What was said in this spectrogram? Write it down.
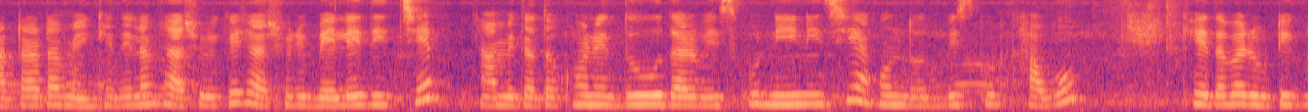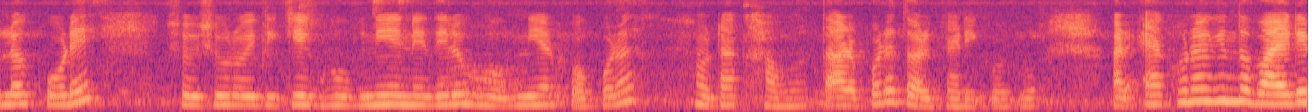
আটাটা মেখে দিলাম শাশুড়িকে। শাশুড়ি বেলে দিচ্ছে। আমি ততক্ষণে দুধ আর বিস্কুট নিয়ে নিচ্ছি, এখন দুধ বিস্কুট খাব। খেয়ে তারপর রুটিগুলো করে শ্বশুর ওইদিকে ঘুগনি এনে দিল, ঘুগনি আর পকোড়া, ওটা খাব। তারপরে তরকারি করব। আর এখনও কিন্তু বাইরে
